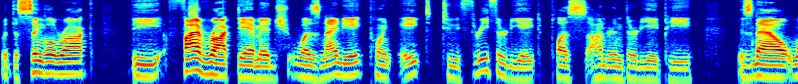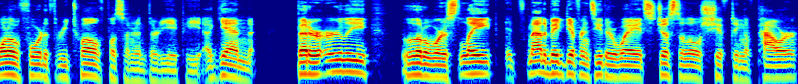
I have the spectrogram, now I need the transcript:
with the single rock. The five rock damage was 98.8 to 338 plus 130 AP. Is now 104 to 312 plus 130 AP. Again, better early, a little worse late. It's not a big difference either way. It's just a little shifting of power.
